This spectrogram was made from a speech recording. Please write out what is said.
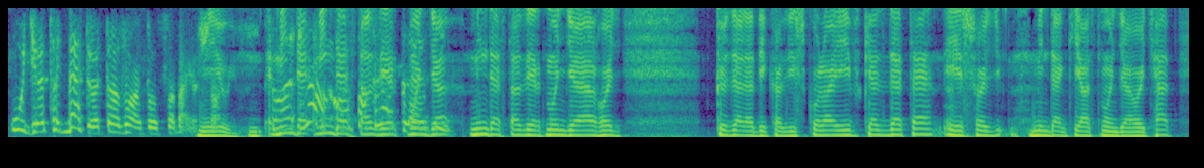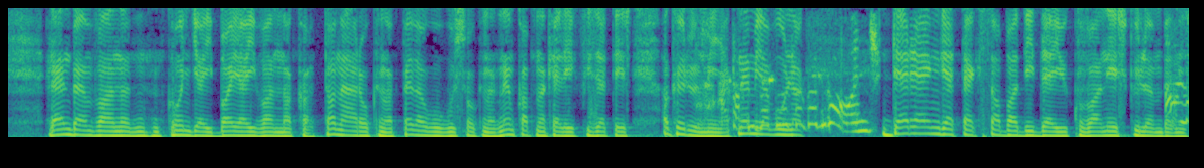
úgy jött, hogy betörte az ajtót szabályosan. Szóval, Minde, mindezt, azért mondja, mindezt azért mondja el, hogy közeledik az iskolaév kezdete, és hogy mindenki azt mondja, hogy hát rendben van, gondjai, bajai vannak a tanároknak, pedagógusoknak, nem kapnak elég fizetést, a körülmények hát, nem javulnak, de rengeteg szabad idejük van, és különben is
